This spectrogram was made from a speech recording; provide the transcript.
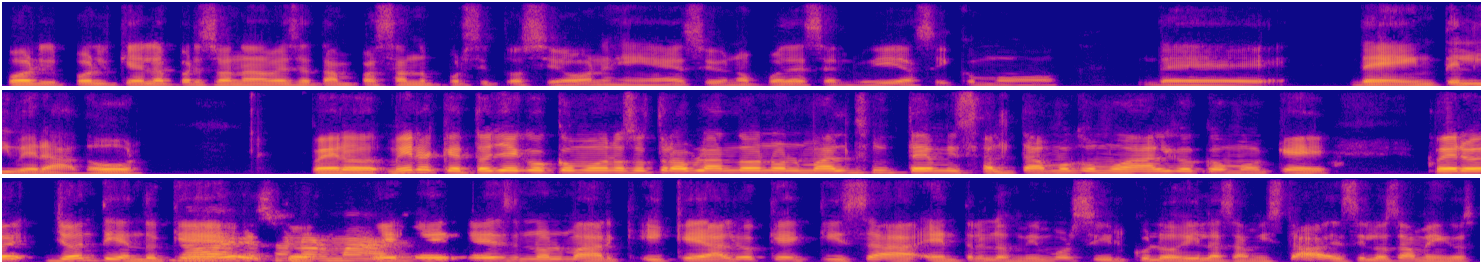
por, por qué las personas a veces están pasando por situaciones y eso, y uno puede servir así como de, de ente liberador. Pero mira que esto llegó como nosotros hablando normal de un tema y saltamos como algo como que, pero eh, yo entiendo que es eso normal. eh, es normal y que algo que quizá entre los mismos círculos y las amistades y los amigos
